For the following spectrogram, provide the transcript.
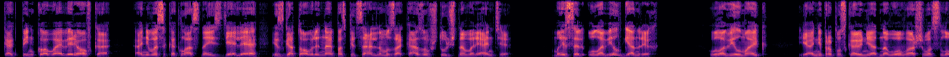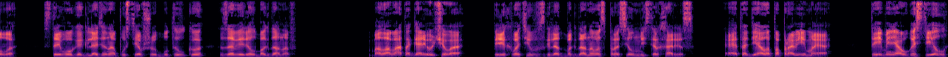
как пеньковая веревка, а не высококлассное изделие, изготовленное по специальному заказу в штучном варианте. Мысль уловил, Генрих? Уловил, Майк. Я не пропускаю ни одного вашего слова. С тревогой глядя на опустевшую бутылку, заверил Богданов. «Маловато горючего?» Перехватив взгляд Богданова, спросил мистер Харрис. «Это дело поправимое. Ты меня угостил?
